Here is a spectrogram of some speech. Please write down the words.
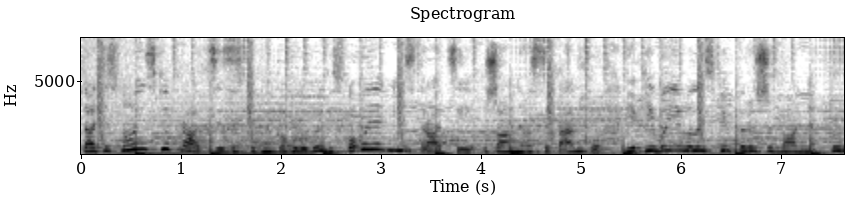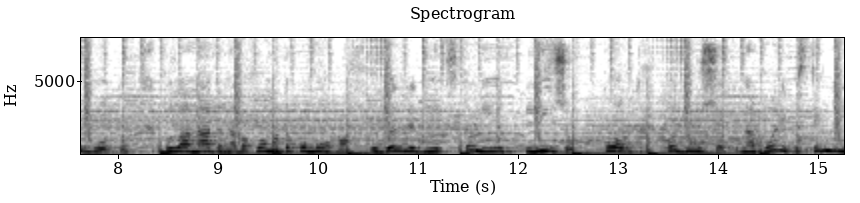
та тісної співпраці заступника голови військової адміністрації Жанни Осипенко, які виявили співпереживання, турботу, була надана вагома допомога у вигляді столів, ліжок, ковдр, подушок, наборі постільної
